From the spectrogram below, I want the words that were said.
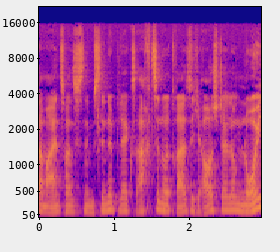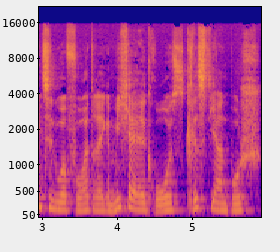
am 21. im Cineplex, 18.30 Uhr Ausstellung, 19 Uhr Vorträge, Michael Groß, Christian Busch,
